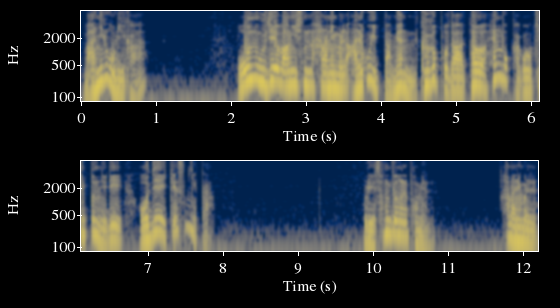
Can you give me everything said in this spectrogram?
만일 우리가 온 우주의 왕이신 하나님을 알고 있다면 그것보다 더 행복하고 기쁜 일이 어디에 있겠습니까? 우리 성경을 보면 하나님을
